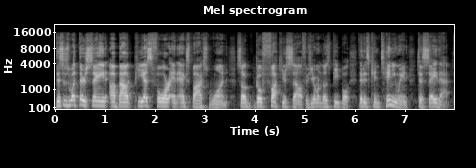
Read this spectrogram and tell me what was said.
This is what they're saying about PS4 and Xbox One. So go fuck yourself if you're one of those people that is continuing to say that.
